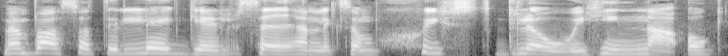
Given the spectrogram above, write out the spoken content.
Men bara så att det lägger sig en liksom schysst glow i hinna. Och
